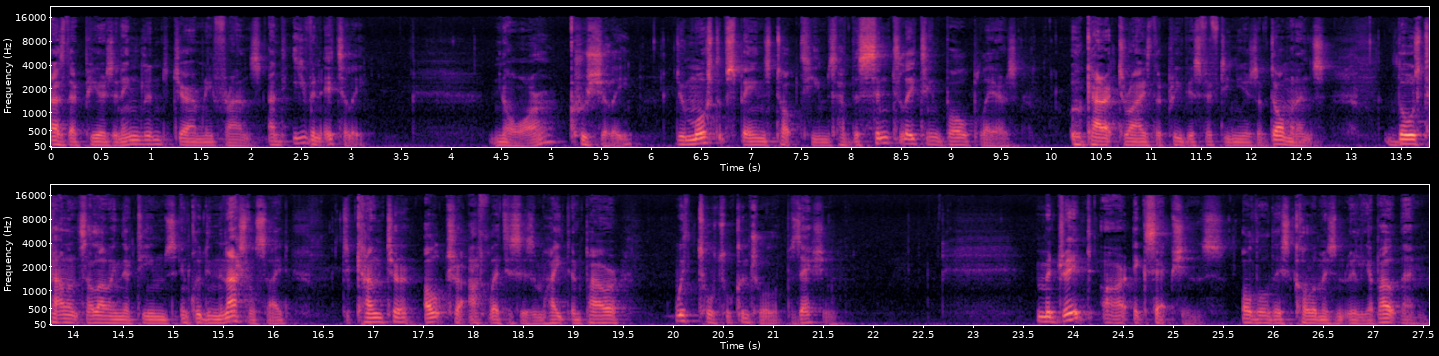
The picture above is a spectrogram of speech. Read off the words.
as their peers in England, Germany, France, and even Italy. Nor, crucially, do most of Spain's top teams have the scintillating ball players who characterised their previous 15 years of dominance, those talents allowing their teams, including the national side, to counter ultra athleticism, height, and power with total control of possession. Madrid are exceptions, although this column isn't really about them.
